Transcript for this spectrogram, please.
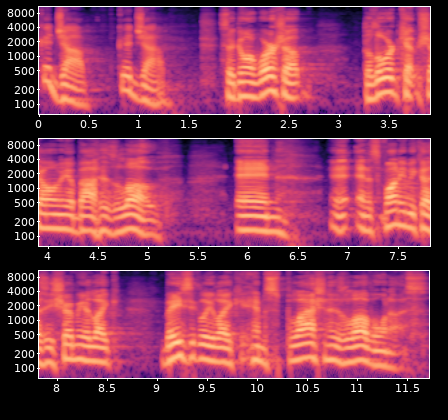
Good job. Good job. So during worship, the Lord kept showing me about His love, and and it's funny because He showed me like basically like Him splashing His love on us.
